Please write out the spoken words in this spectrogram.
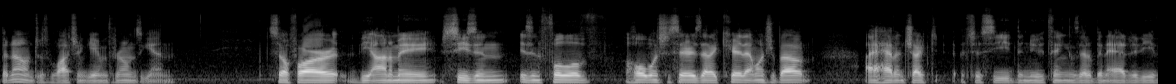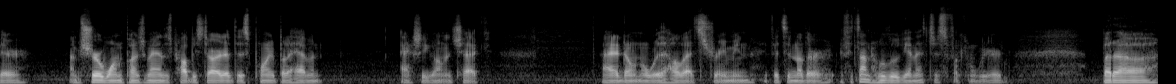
but no, I'm just watching Game of Thrones again. So far, the anime season isn't full of a whole bunch of series that I care that much about. I haven't checked to see the new things that have been added either. I'm sure One Punch Man has probably started at this point, but I haven't actually gone to check. I don't know where the hell that's streaming. If it's another, if it's on Hulu again, that's just fucking weird. But uh,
